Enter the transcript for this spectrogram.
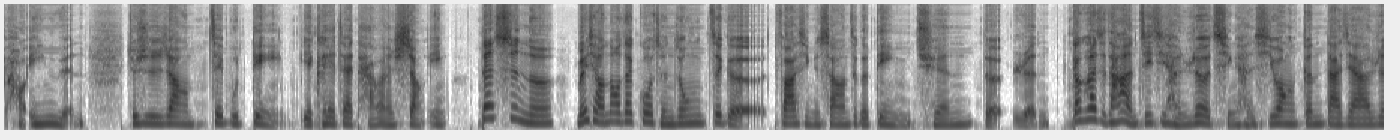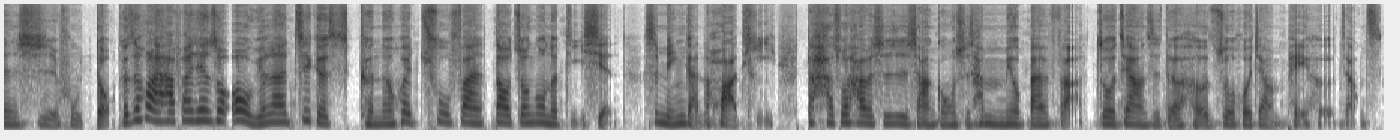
好姻缘，就是让这部电影也可以在台湾上映。但是呢，没想到在过程中，这个发行商、这个电影圈的人，刚开始他很积极、很热情，很希望跟大家认识互动。可是后来他发现说，哦，原来这个可能会触犯到中共的底线，是敏感的话题。但他说他们是日商公司，他们没有办法做这样子的合作或这样配合这样子。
